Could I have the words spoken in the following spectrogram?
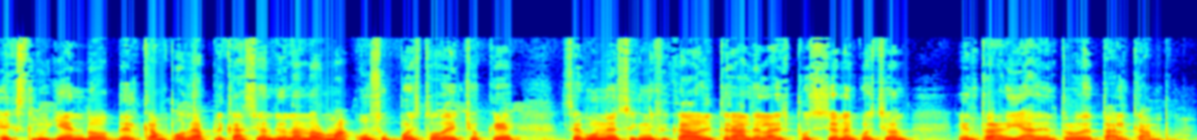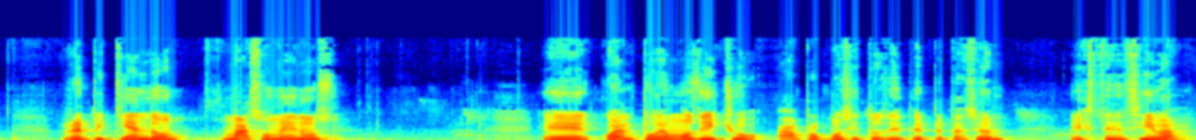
excluyendo del campo de aplicación de una norma un supuesto de hecho que, según el significado literal de la disposición en cuestión, entraría dentro de tal campo. Repitiendo más o menos eh, cuanto hemos dicho a propósito de interpretación extensiva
